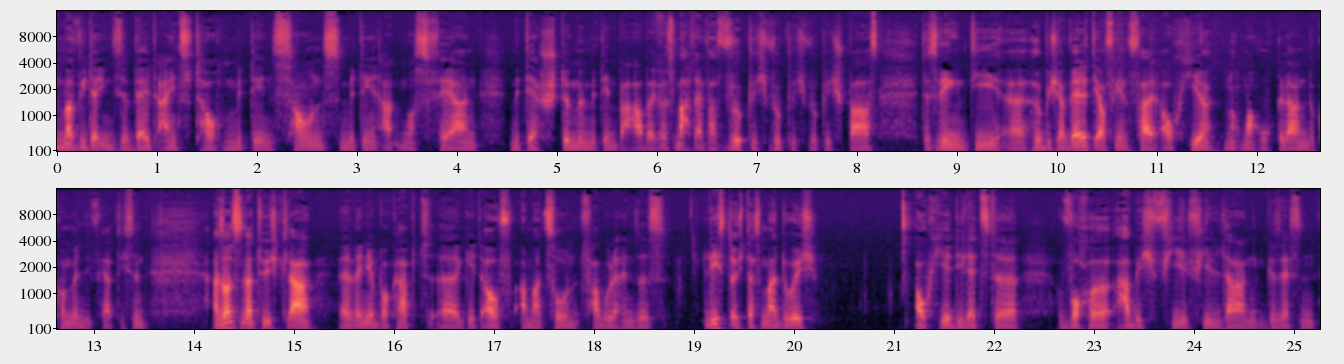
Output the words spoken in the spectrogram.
immer wieder in diese Welt einzutauchen mit den Sounds, mit den Atmosphären, mit der Stimme, mit dem Bearbeiten. Das macht einfach wirklich, wirklich, wirklich Spaß. Deswegen die äh, Hörbücher werdet ihr auf jeden Fall auch hier nochmal hochgeladen bekommen, wenn sie fertig sind. Ansonsten natürlich klar, äh, wenn ihr Bock habt, äh, geht auf Amazon Fabulensis, lest euch das mal durch. Auch hier die letzte Woche habe ich viel, viel daran gesessen,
